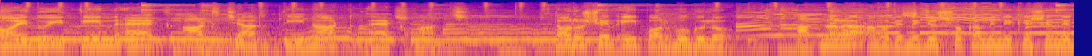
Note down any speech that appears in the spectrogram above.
নয় দুই তিন এক আট চার তিন আট এক পাঁচ। তরসের এই পর্বগুলো আপনারা আমাদের নিজস্ব কমিউনিকেশনের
